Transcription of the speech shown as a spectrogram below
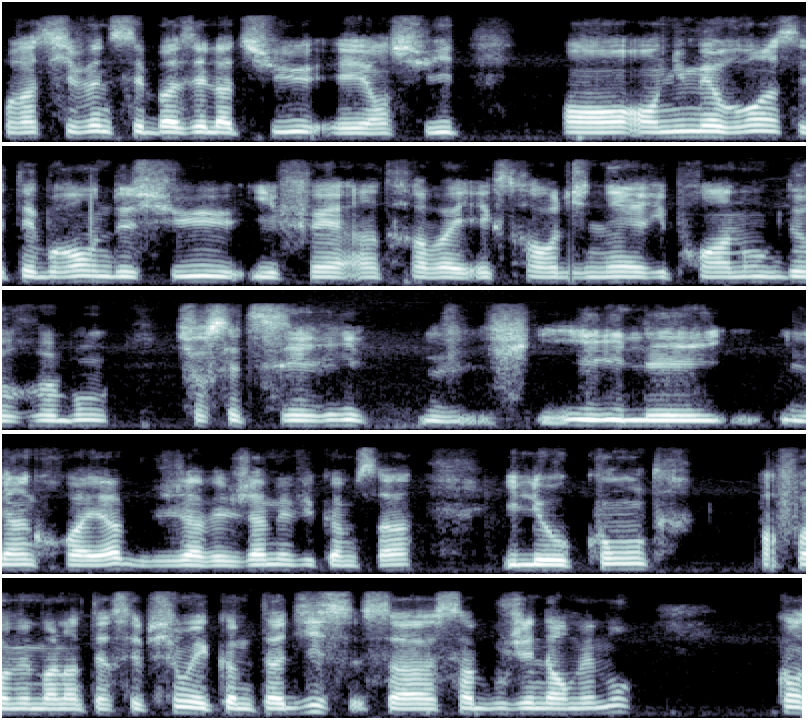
Brad Stevens s'est basé là-dessus. Et ensuite, en, en numéro 1, c'était Brown dessus. Il fait un travail extraordinaire. Il prend un nombre de rebonds sur cette série. Il est, il est incroyable. J'avais jamais vu comme ça. Il est au contre, parfois même à l'interception. Et comme tu as dit, ça, bouge énormément. Quand,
